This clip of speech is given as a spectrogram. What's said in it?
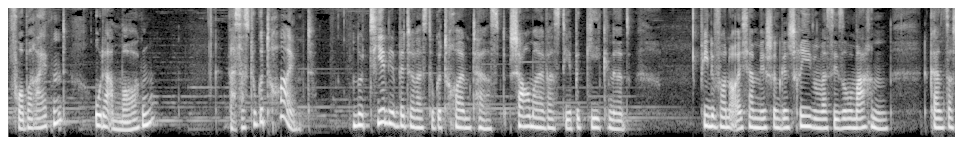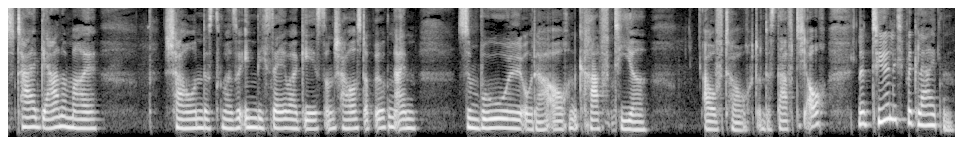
vorbereitend oder am Morgen. Was hast du geträumt? Notier dir bitte, was du geträumt hast. Schau mal, was dir begegnet. Viele von euch haben mir schon geschrieben, was sie so machen. Du kannst doch total gerne mal schauen, dass du mal so in dich selber gehst und schaust, ob irgendein Symbol oder auch ein Krafttier auftaucht. Und das darf dich auch natürlich begleiten.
